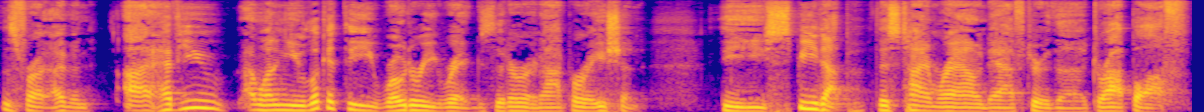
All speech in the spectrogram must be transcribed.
This is for Ivan. Uh, have you, when you look at the rotary rigs that are in operation, the speed up this time around after the drop off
